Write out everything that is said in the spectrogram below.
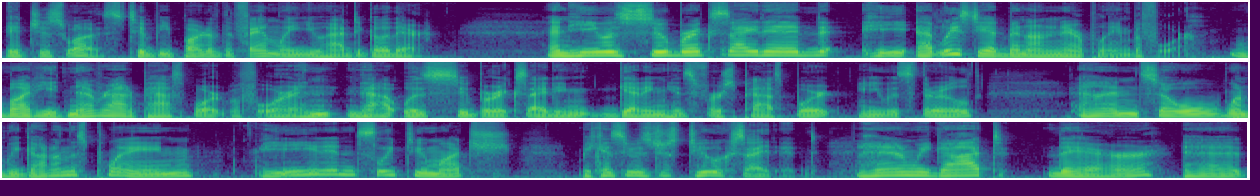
it just was. To be part of the family, you had to go there. And he was super excited. He at least he had been on an airplane before, but he'd never had a passport before and that was super exciting getting his first passport. He was thrilled. And so when we got on this plane, he didn't sleep too much because he was just too excited. And we got there. At,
